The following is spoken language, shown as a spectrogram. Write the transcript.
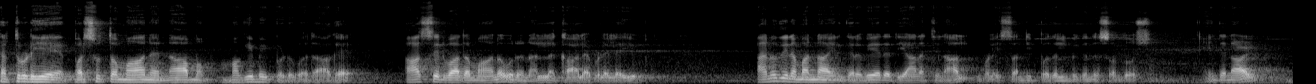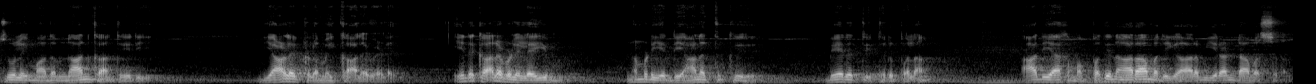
கர்த்தருடைய பரிசுத்தமான நாமம் மகிமைப்படுவதாக ஆசீர்வாதமான ஒரு நல்ல காலவெளியிலையும் அனுதின மன்னா என்கிற வேத தியானத்தினால் உங்களை சந்திப்பதில் மிகுந்த சந்தோஷம். இந்த நாள் ஜூலை மாதம் நான்காம் தேதி வியாழக்கிழமை காலவேளை. இந்த காலவேளையிலையும் நம்முடைய தியானத்துக்கு வேதத்தை திருப்பலாம். ஆதியாகம பதினாறாம் அதிகாரம் இரண்டாம் வசனம்.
